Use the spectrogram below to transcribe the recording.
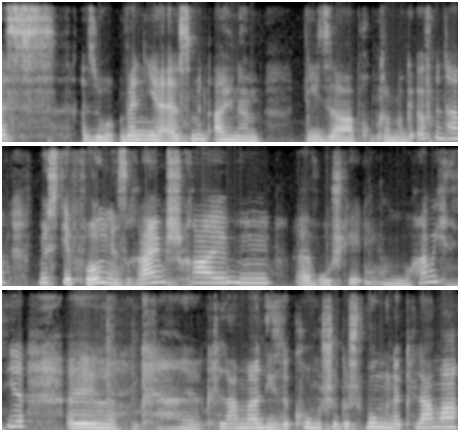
es, also wenn ihr es mit einem dieser Programme geöffnet habt, müsst ihr folgendes reinschreiben. Äh, wo steht, wo habe ich es hier? Äh, Klammer, diese komische geschwungene Klammer.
